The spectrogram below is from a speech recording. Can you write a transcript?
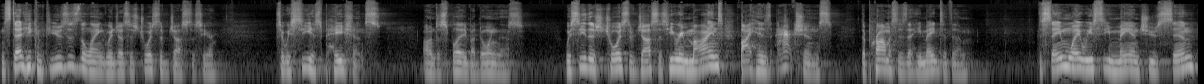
Instead, he confuses the language as his choice of justice here. So we see his patience on display by doing this. We see this choice of justice. He reminds by his actions the promises that he made to them. The same way we see man choose sin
